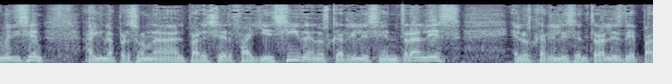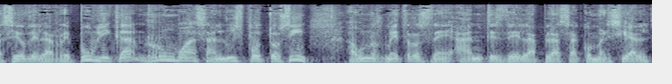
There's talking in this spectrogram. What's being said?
me dicen, hay una persona al parecer fallecida en los carriles centrales, en los carriles centrales de Paseo de la República, rumbo a San Luis Potosí, a unos metros de, antes de la plaza comercial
